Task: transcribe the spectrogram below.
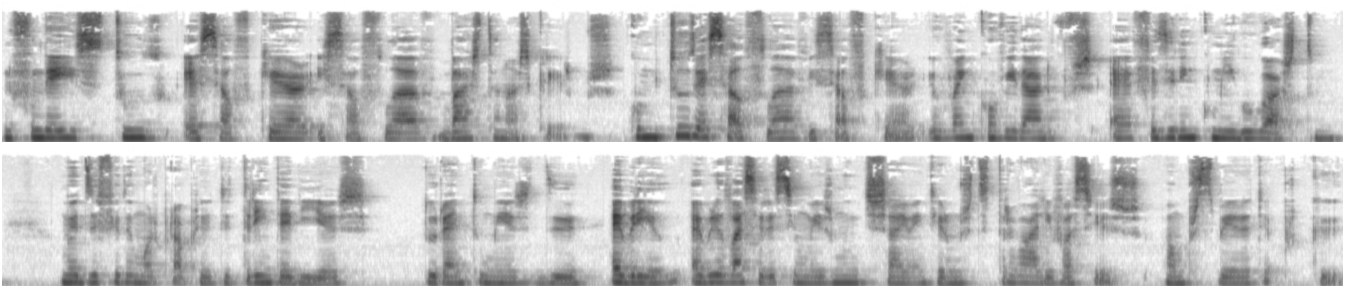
No fundo é isso tudo, é self-care e self-love, basta nós querermos. Como tudo é self-love e self-care, eu venho convidar-vos a fazerem comigo o Gosto-me, o meu desafio de amor próprio de 30 dias durante o mês de abril. Abril vai ser assim um mês muito cheio em termos de trabalho e vocês vão perceber, até porque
